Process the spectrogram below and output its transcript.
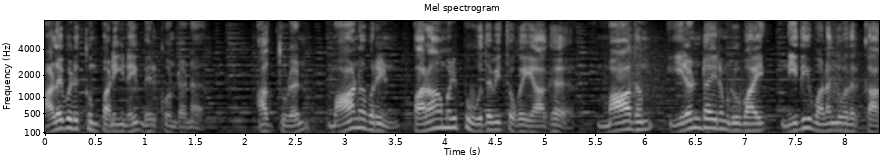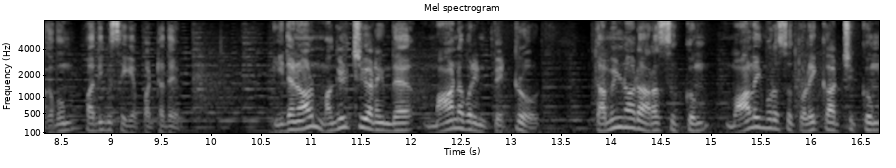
அளவெடுக்கும் பணியினை மேற்கொண்டனர். அத்துடன் மாணவரின் பராமரிப்பு உதவித்தொகையாக மாதம் இரண்டாயிரம் ரூபாய் நிதி வழங்குவதற்காகவும் பதிவு செய்யப்பட்டது. இதனால் மகிழ்ச்சி அடைந்த மாணவரின் பெற்றோர் தமிழ்நாடு அரசுக்கும் மாலை முரசு தொலைக்காட்சிக்கும்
